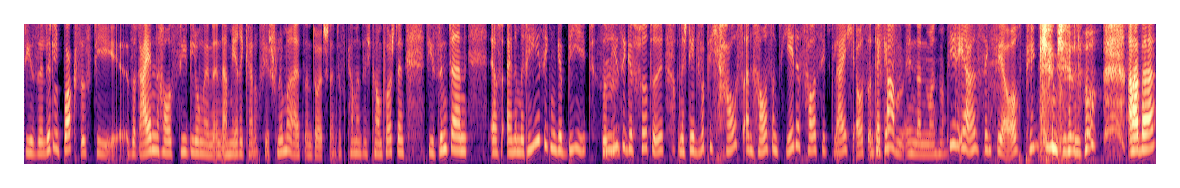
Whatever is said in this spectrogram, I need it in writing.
diese Little Boxes, die also Reihenhaussiedlungen in Amerika noch viel schlimmer als in Deutschland, das kann man sich kaum vorstellen, die sind dann auf einem riesigen Gebiet, so mhm. riesige Viertel und da steht wirklich Haus an Haus und jedes Haus sieht gleich aus. Und die da Farben ändern manchmal. Die, ja, das singt sie auch, Pink and Yellow. Aber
